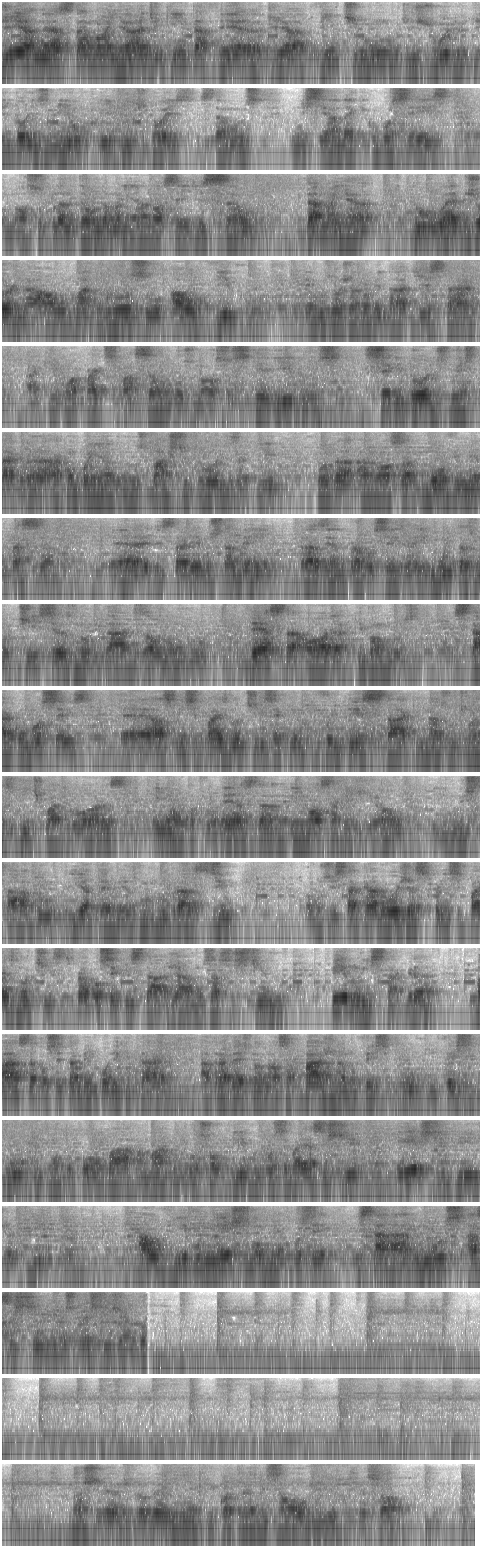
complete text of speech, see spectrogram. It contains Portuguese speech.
Dia nesta manhã de quinta-feira, dia 21 de julho de 2022. Estamos iniciando aqui com vocês o nosso plantão da manhã, nossa edição da manhã do Web Jornal Mato Grosso ao vivo. Temos hoje a novidade de estar aqui com a participação dos nossos queridos seguidores do Instagram, acompanhando nos bastidores aqui toda a nossa movimentação. É, estaremos também trazendo para vocês aí muitas notícias, novidades ao longo desta hora que vamos estar com vocês. É, as principais notícias, aquilo que foi destaque nas últimas 24 horas em Alta Floresta, em nossa região e no estado e até mesmo no Brasil. Vamos destacar hoje as principais notícias. Para você que está já nos assistindo pelo Instagram, basta você também conectar através da nossa página no Facebook, facebook.com.br Mato Grosso ao vivo, e você vai assistir este vídeo aqui ao vivo. Neste momento você estará nos assistindo e nos prestigiando. Nós tivemos probleminha aqui com a transmissão ao vivo, pessoal.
